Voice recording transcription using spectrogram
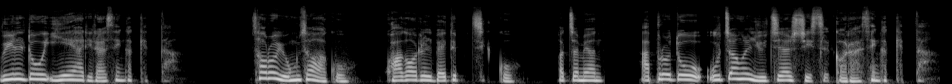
윌도 이해하리라 생각했다. 서로 용서하고, 과거를 매듭 짓고, 어쩌면 앞으로도 우정을 유지할 수 있을 거라 생각했다.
